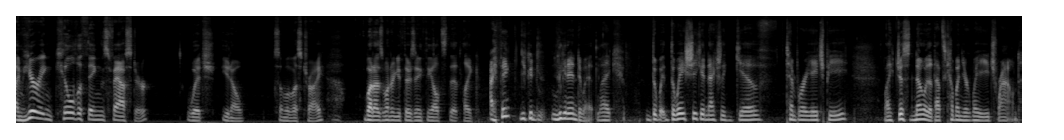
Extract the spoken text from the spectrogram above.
I'm hearing kill the things faster, which, you know, some of us try. But I was wondering if there's anything else that, like, I think you could lean into it, like the way the way she can actually give temporary HP. Like just know that that's coming your way each round.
